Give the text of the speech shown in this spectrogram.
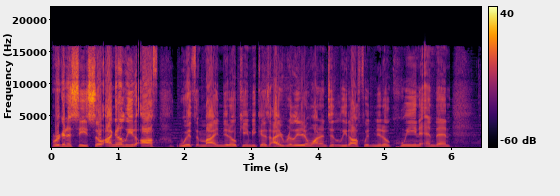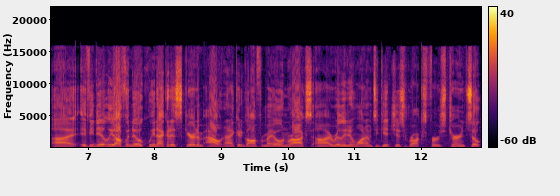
we're going to see. So I'm going to lead off with my Nidoking because I really didn't want him to lead off with Nidoqueen. And then Uh, if he did lead off with Nidoqueen, I could have scared him out and I could have gone for my own rocks. Uh, I really didn't want him to get just rocks first turn. So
